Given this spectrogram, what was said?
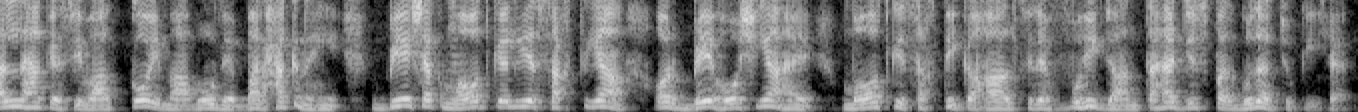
अल्लाह के सिवा कोई मबूद बरहक नहीं। बेशक मौत के लिए सख्तियाँ और बेहोशियाँ हैं। मौत की सख्ती का हाल सिर्फ़ वही जानता है जिस पर गुजर चुकी है।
